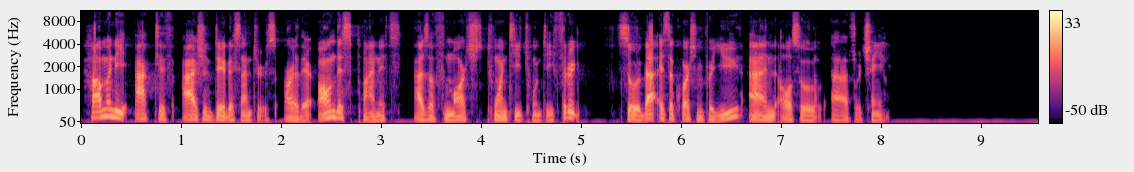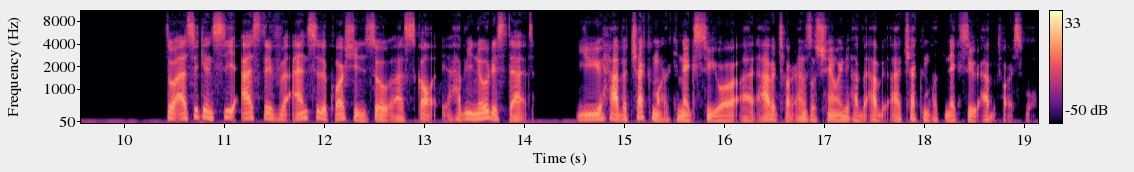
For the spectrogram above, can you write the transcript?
How many active Azure data centers are there on this planet as of March 2023? So that is a question for you and also uh, for Chen. So as you can see, as they've answered the question, so uh, Scott, have you noticed that you have a check mark next to your uh, avatar, and so Chen, you have a, check mark next to your avatar as well.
